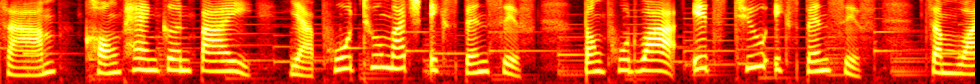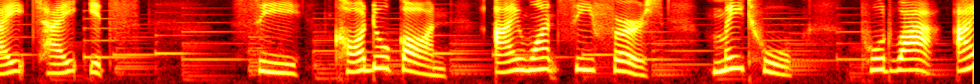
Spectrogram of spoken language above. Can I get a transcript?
3. ของแพงเกินไป อย่าพูด too much expensive ต้องพูดว่า it's too expensive จำไว้ใช้ it's 4. ขอดูก่อน I want see first ไม่ถูก พูดว่า I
